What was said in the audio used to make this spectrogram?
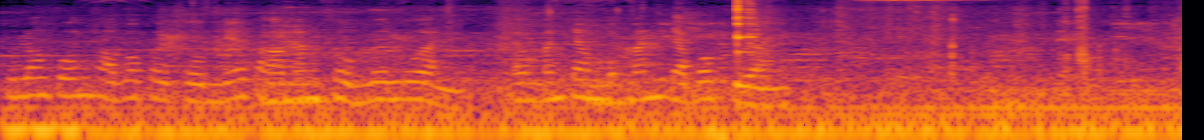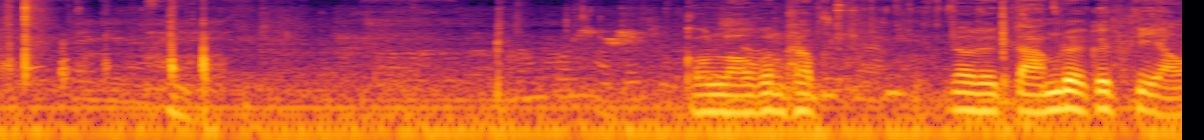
คุณลองคนเขาบ่เคยชมเดี๋ยวเขาเอาน้ำส้มล้วนๆแล้วมันจะมันจะบ่เปลืองกาเหลากันครับ เราเลยตามด้วยก๋วยเตี๋ยว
